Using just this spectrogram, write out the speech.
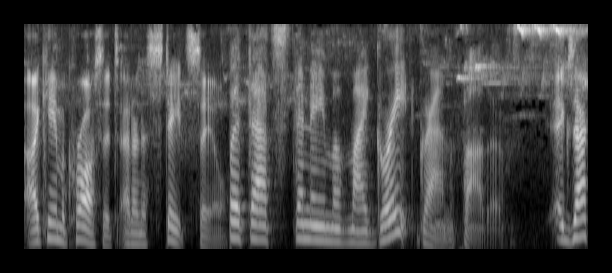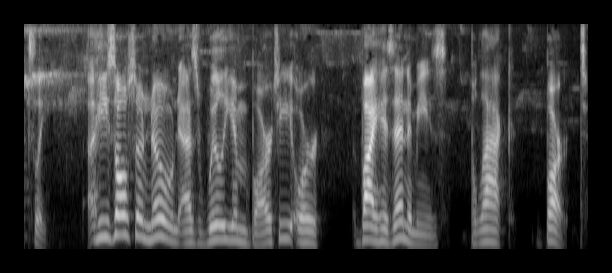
I came across it at an estate sale. But that's the name of my great grandfather. Exactly. Uh, he's also known as William Barty, or by his enemies, Black Bart.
